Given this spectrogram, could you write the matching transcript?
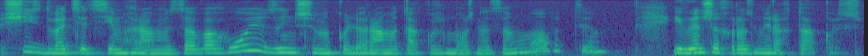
6,27 грами за вагою. З іншими кольорами також можна замовити. І в інших розмірах також.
